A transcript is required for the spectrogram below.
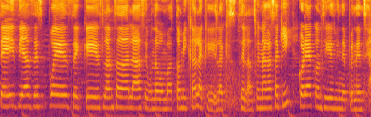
seis días después de que es lanzada la segunda bomba atómica, la que, la que se lanzó en Nagasaki, Corea consigue su independencia.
